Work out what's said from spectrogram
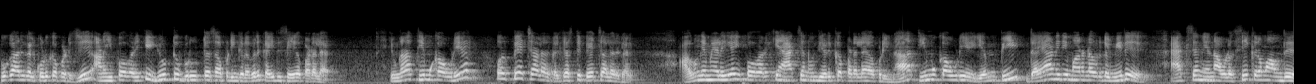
புகார்கள் கொடுக்கப்பட்டுச்சு. ஆனால் இப்போ வரைக்கும் யூடியூப் ரூட்டர்ஸ் அப்படிங்கிறவர் கைது செய்யப்படலை. இவங்களாம் திமுகவுடைய ஒரு பேச்சாளர்கள் ஜஸ்ட் பேச்சாளர்கள். அவங்க மேலேயே இப்போ வரைக்கும் ஆக்ஷன் வந்து எடுக்கப்படலை அப்படின்னா திமுகவுடைய எம்பி தயாநிதி மாறன் அவர்கள் மீது ஆக்ஷன் என்ன அவ்வளோ சீக்கிரமாக வந்து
